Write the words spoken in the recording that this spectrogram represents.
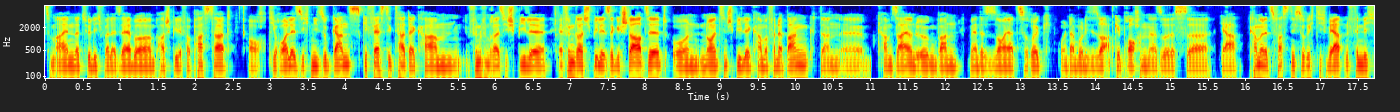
Zum einen natürlich, weil er selber ein paar Spiele verpasst hat, auch die Rolle sich nie so ganz gefestigt hat. Er kam 35 Spiele, äh, 35 Spiele ist er gestartet und 19 Spiele kam er von der Bank. Dann äh, kam Zion irgendwann während der Saison ja zurück und dann wurde die Saison abgebrochen. Also das äh, ja kann man jetzt fast nicht so richtig werten, finde ich.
